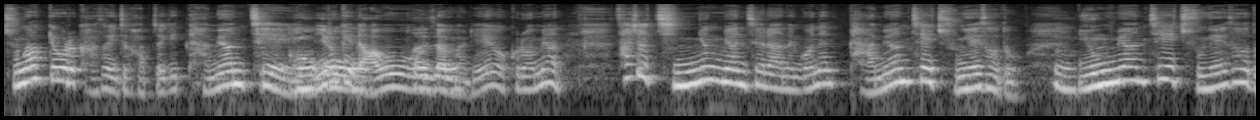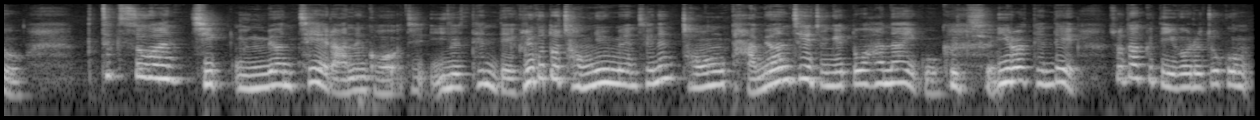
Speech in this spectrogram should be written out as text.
중학교를 가서 이제 갑자기 다면체 어, 이렇게 어, 나온단 맞아요. 말이에요. 그러면 사실 직육면체라는 거는 다면체 중에서도 음. 육면체 중에서도 특수한 직육면체라는 거일 텐데 그리고 또 정육면체는 정다면체 중에 또 하나이고 그치. 이럴 텐데 초등학교 때 이거를 조금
